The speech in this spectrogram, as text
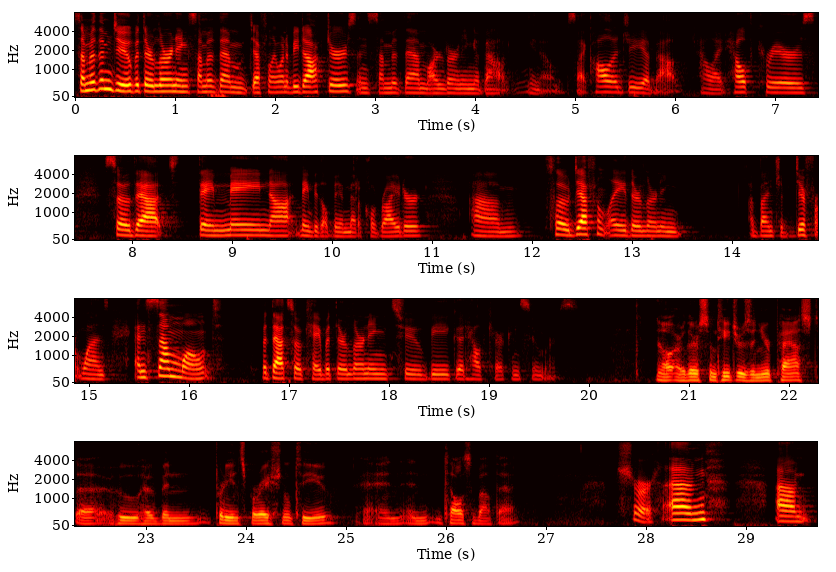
Some of them do, but they're learning. Some of them definitely want to be doctors, and some of them are learning about, you know, psychology, about allied health careers, so that they may not. Maybe they'll be a medical writer. Um, so definitely, they're learning a bunch of different ones, and some won't, but that's okay. But they're learning to be good healthcare consumers. Now, are there some teachers in your past uh, who have been pretty inspirational to you? And, and tell us about that. Sure. Um, um,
